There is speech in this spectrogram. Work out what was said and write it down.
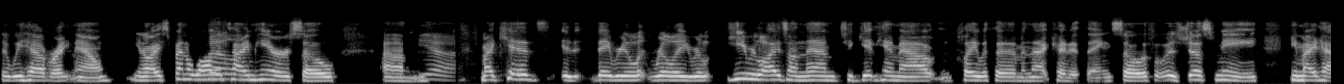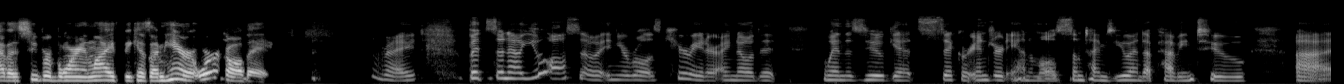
that we have right now. You know, I spent a lot well, of time here, so um, yeah, my kids, it, they re- really, re- he relies on them to get him out and play with him and that kind of thing. So if it was just me, he might have a super boring life because I'm here at work all day. Right. But so now you also, in your role as curator, I know that when the zoo gets sick or injured animals, sometimes you end up having to uh,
